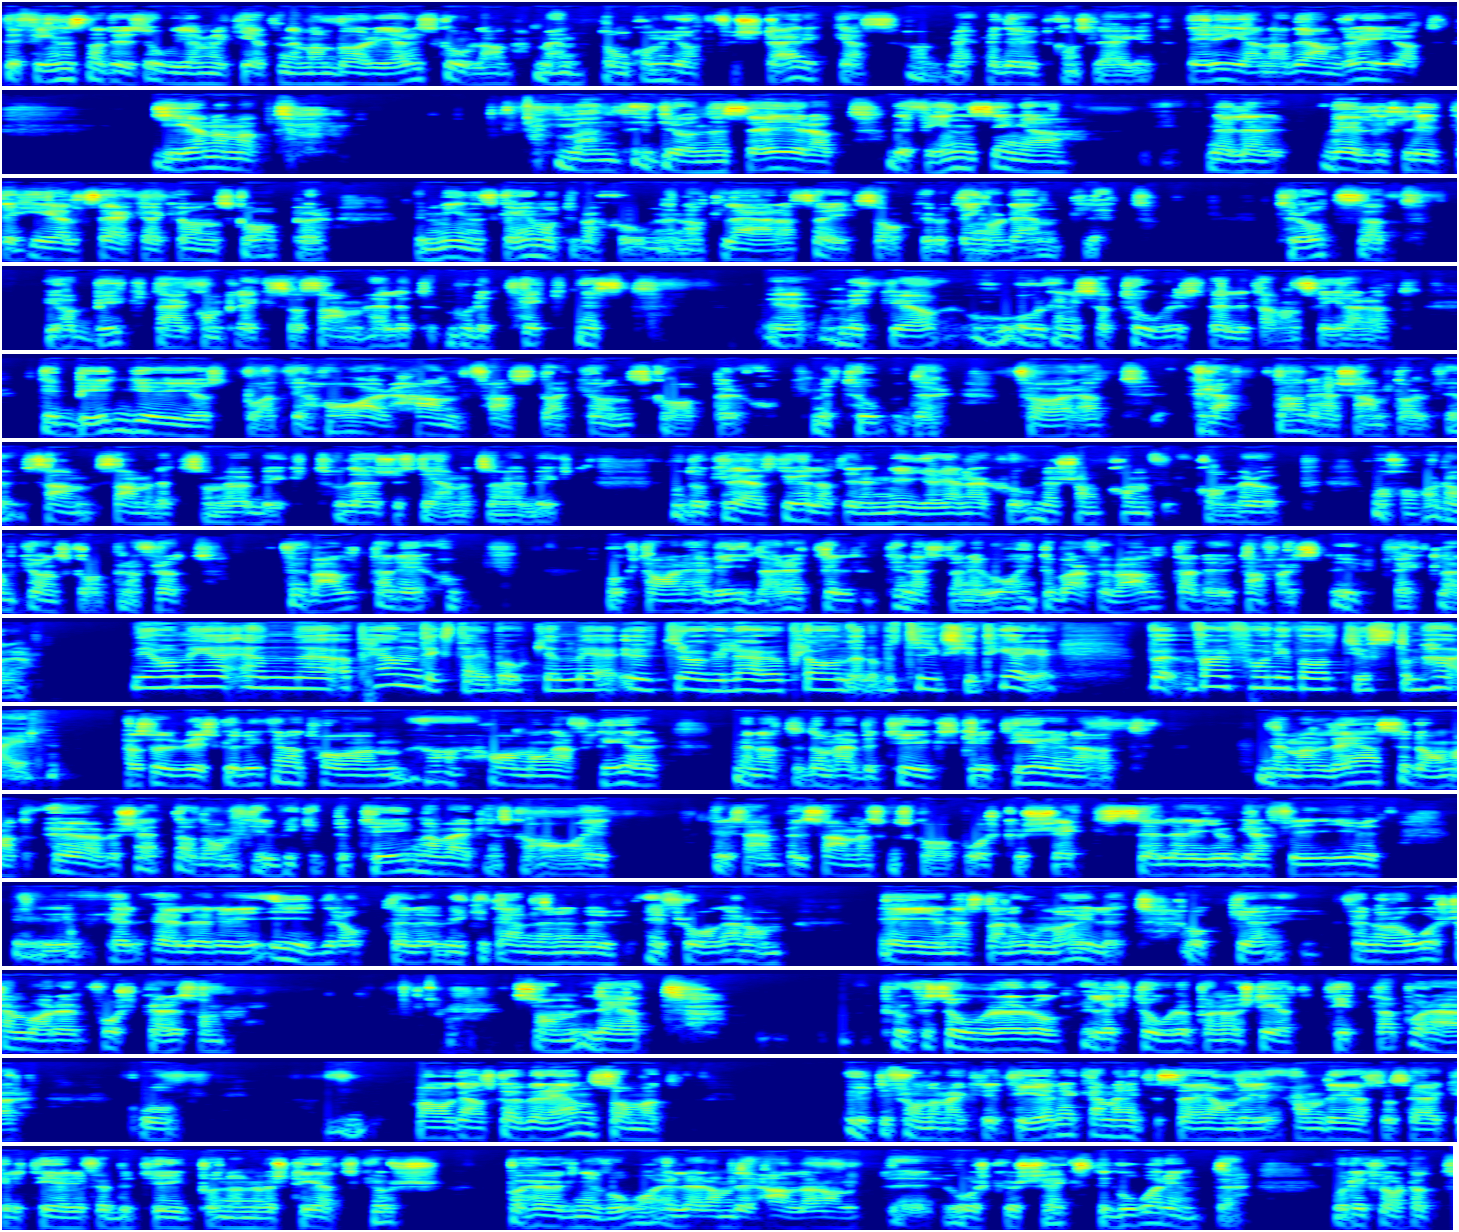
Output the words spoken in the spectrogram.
det finns naturligtvis ojämlikheter när man börjar i skolan, men de kommer ju att förstärkas med, med det utgångsläget. Det är det ena. Det andra är ju att genom att man i grunden säger att det finns inga, eller väldigt lite helt säkra kunskaper, det minskar ju motivationen att lära sig saker och ting ordentligt. Trots att vi har byggt det här komplexa samhället, både tekniskt, eh, mycket organisatoriskt väldigt avancerat, det bygger just på att vi har handfasta kunskaper och metoder för att ratta det här samtalet, sam, samhället som vi har byggt och det här systemet som vi har byggt. Och då krävs det hela tiden nya generationer som kom, kommer upp och har de kunskaperna för att förvalta det och, och ta det här vidare till, till nästa nivå. Inte bara förvalta det utan faktiskt utveckla det. Ni har med en eh, appendix där i boken med utdrag ur läroplanen och betygskriterier. Varför har ni valt just de här? Alltså vi skulle kunna ha, ha många fler, men att de här betygskriterierna, att när man läser dem, att översätta dem till vilket betyg man verkligen ska ha i till exempel samhällskunskap årskurs 6 eller i geografi eh, eller i idrott eller vilket ämne det nu är frågan om är ju nästan omöjligt. Och eh, för några år sedan var det forskare som, som lät professorer och lektorer på universitet titta på det här. Och man var ganska överens om att utifrån de här kriterierna kan man inte säga om det, om det är så att säga, kriterier för betyg på en universitetskurs på hög nivå eller om det handlar om eh, årskurs 6. Det går inte. Och det är klart att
